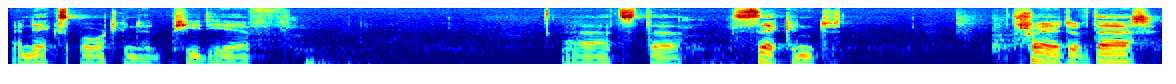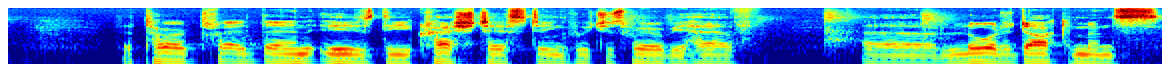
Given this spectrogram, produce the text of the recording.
and exporting them to PDF. Uh, that's the second thread of that. The third thread then is the crash testing, which is where we have uh, load of documents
